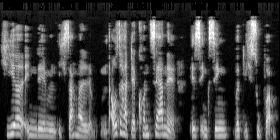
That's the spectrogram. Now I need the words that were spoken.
hier in dem, ich sag mal, außerhalb der Konzerne ist in Xing wirklich super.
